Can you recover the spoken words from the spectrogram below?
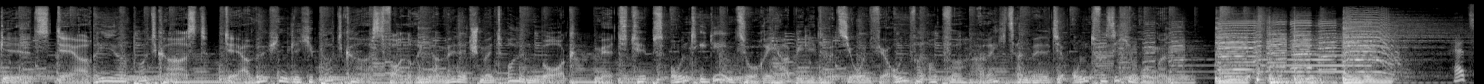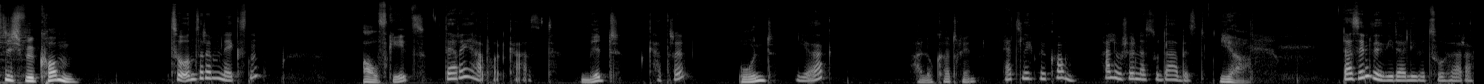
geht's, der RIA Podcast, der wöchentliche Podcast von RIA Management Oldenburg mit Tipps und Ideen zur Rehabilitation für Unfallopfer, Rechtsanwälte und Versicherungen. Herzlich willkommen. zu unserem nächsten Auf geht's der Reha-Podcast. mit Katrin, und Jörg, Hallo Katrin. herzlich willkommen. Hallo, schön, dass du da bist. Ja, Da sind wir wieder, liebe Zuhörer.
